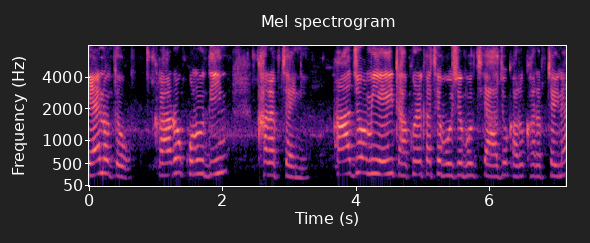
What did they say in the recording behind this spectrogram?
জ্ঞান হতো, কারও কোনো দিন খারাপ চাইনি। আজও আমি এই ঠাকুরের কাছে বসে বলছি, আজও কারও খারাপ চাই না।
